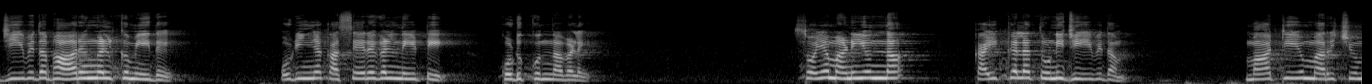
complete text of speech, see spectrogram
ജീവിതഭാരങ്ങൾക്ക് മീതെ ഒഴിഞ്ഞ കസേരകൾ നീട്ടി കൊടുക്കുന്നവളെ. സ്വയമണിയുന്ന കൈക്കല തുണി ജീവിതം മാറ്റിയും മറിച്ചും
